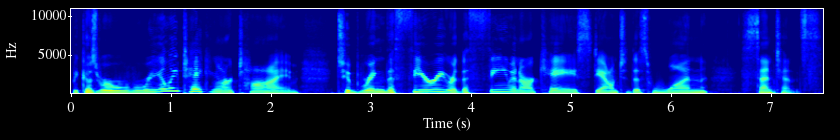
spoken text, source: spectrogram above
because we're really taking our time to bring the theory or the theme in our case down to this one sentence.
